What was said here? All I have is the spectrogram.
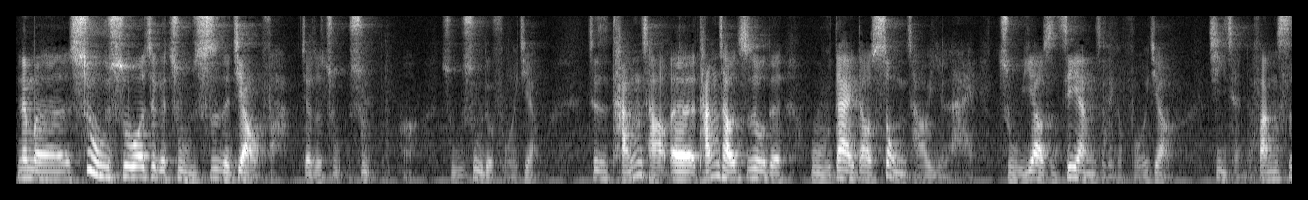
那么诉说这个祖师的教法，叫做祖述啊，祖述的佛教，这是唐朝呃唐朝之后的五代到宋朝以来。主要是这样子的一个佛教继承的方式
